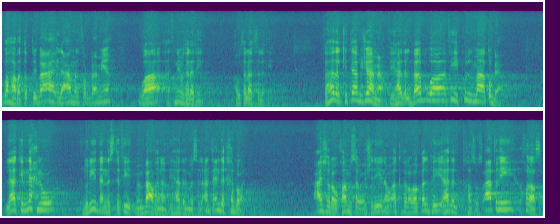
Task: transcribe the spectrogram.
ظهرت الطباعة إلى عام 1432 أو 33 فهذا الكتاب جامع في هذا الباب وفيه كل ما طبع. لكن نحن نريد أن نستفيد من بعضنا في هذا المسألة. أنت عندك خبرة. عشرة أو خمسة أو عشرين أو أكثر أو أقل في هذا التخصص. أعطني خلاصة.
